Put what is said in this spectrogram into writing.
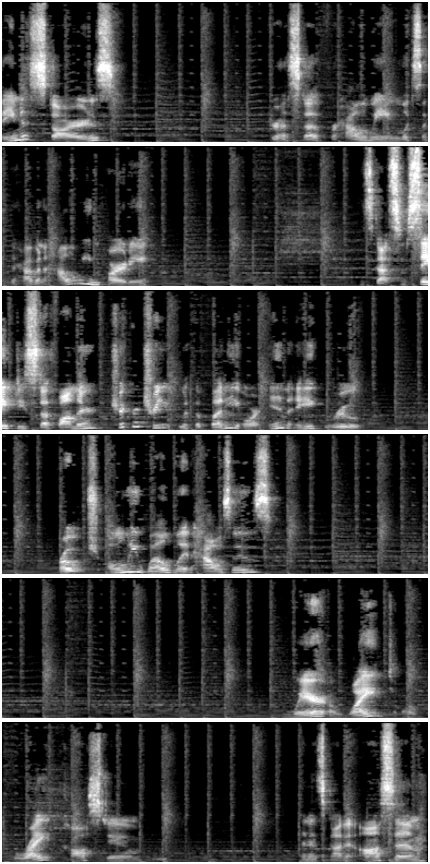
famous stars dressed up for Halloween. Looks like they're having a Halloween party. It's got some safety stuff on there. Trick or treat with a buddy or in a group. Approach only well-lit houses. Wear a white or bright costume. And it's got an awesome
